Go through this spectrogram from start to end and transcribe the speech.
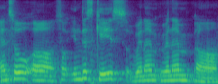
and so uh, so in this case, when I'm when I'm uh,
